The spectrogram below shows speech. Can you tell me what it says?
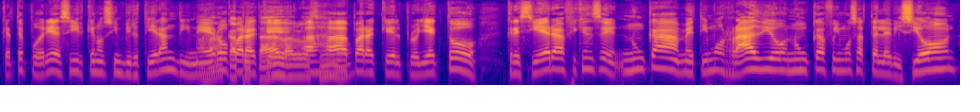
¿qué te podría decir? Que nos invirtieran dinero para que, capital, algo así, ajá, ¿no? para que el proyecto creciera. Fíjense, nunca metimos radio, nunca fuimos a televisión.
